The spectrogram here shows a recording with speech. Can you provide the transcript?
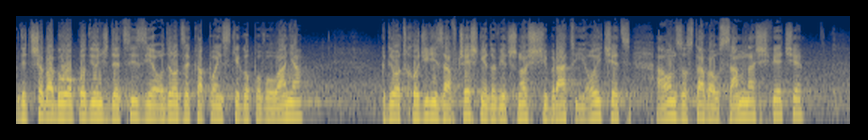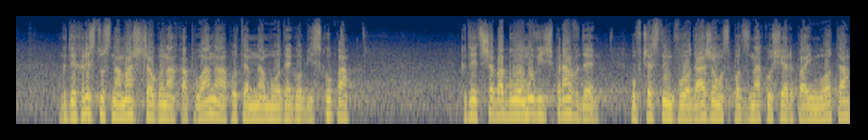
gdy trzeba było podjąć decyzję o drodze kapłańskiego powołania, gdy odchodzili za wcześnie do wieczności brat i ojciec, a on zostawał sam na świecie, gdy Chrystus namaszczał go na kapłana, a potem na młodego biskupa, gdy trzeba było mówić prawdę ówczesnym włodarzom spod znaku sierpa i młota,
